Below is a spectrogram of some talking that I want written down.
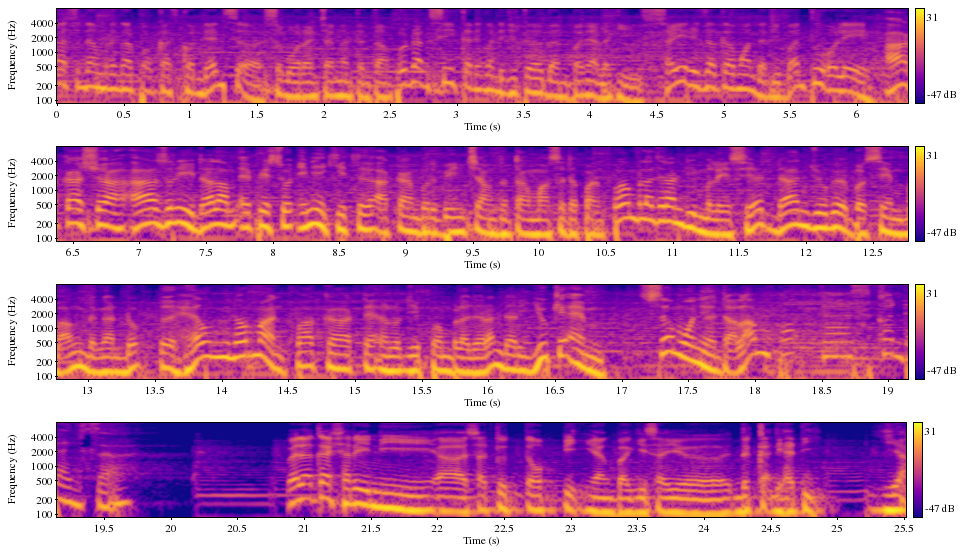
Anda sedang mendengar podcast Kondenser, sebuah rancangan tentang produksi kandungan digital dan banyak lagi. Saya Rizal Kamwan dan dibantu oleh Akashah Azri. Dalam episod ini kita akan berbincang tentang masa depan pembelajaran di Malaysia dan juga bersembang dengan Dr. Helmi Norman, pakar teknologi pembelajaran dari UKM. Semuanya dalam Podcast Kondenser. Well Akash, hari ini uh, satu topik yang bagi saya dekat di hati. Ya.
